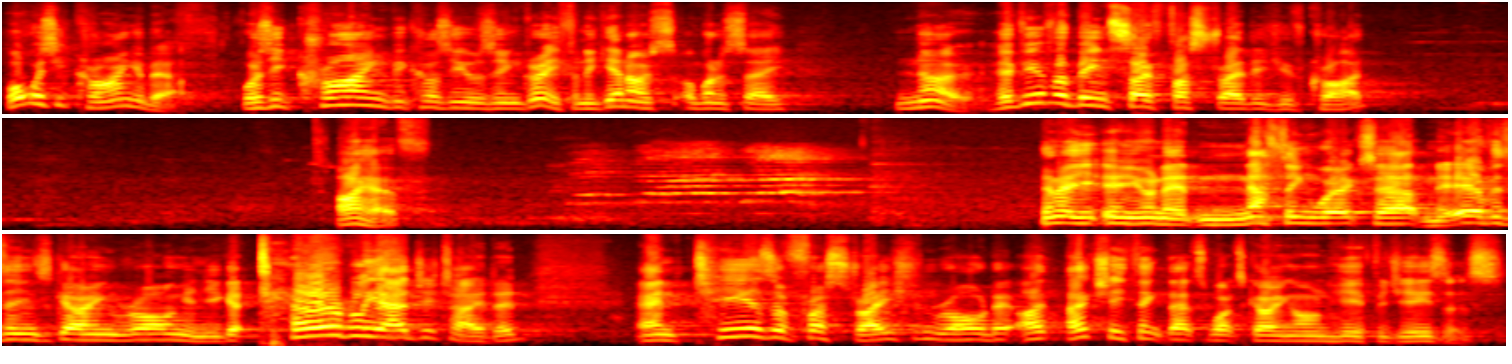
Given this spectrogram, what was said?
what was he crying about? Was he crying because he was in grief? And again, I, I want to say, no. Have you ever been so frustrated you've cried? I have. You know, you, know, nothing works out and everything's going wrong and you get terribly agitated and tears of frustration rolled out. I actually think that's what's going on here for Jesus.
